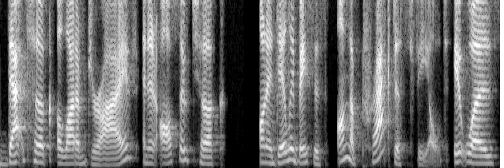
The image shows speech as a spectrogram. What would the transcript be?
that took a lot of drive. And it also took on a daily basis on the practice field. It was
